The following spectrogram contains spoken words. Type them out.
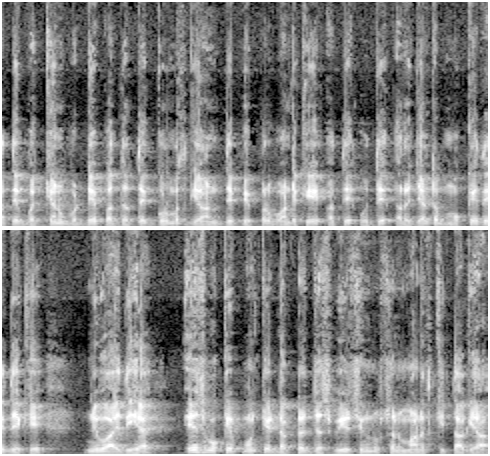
ਅਤੇ ਬੱਚਿਆਂ ਨੂੰ ਵੱਡੇ ਪੱਧਰ ਤੇ ਗੁਰਮਤ ਗਿਆਨ ਦੇ ਪੇਪਰ ਵੰਡ ਕੇ ਅਤੇ ਉਸਦੇ ਰਿਜ਼ਲਟ ਮੌਕੇ ਤੇ ਦੇ ਕੇ ਨਿਵਾਜਦੀ ਹੈ। ਇਸ ਮੌਕੇ ਪਹੁੰਚੇ ਡਾਕਟਰ ਜਸਵੀਰ ਸਿੰਘ ਨੂੰ ਸਨਮਾਨਿਤ ਕੀਤਾ ਗਿਆ।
